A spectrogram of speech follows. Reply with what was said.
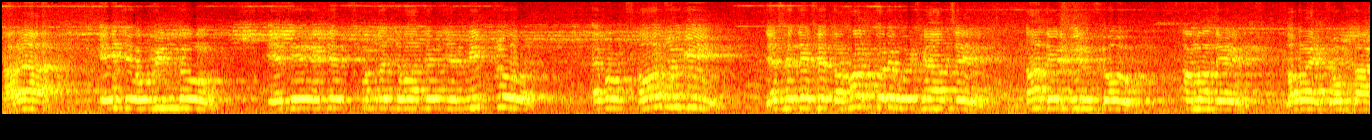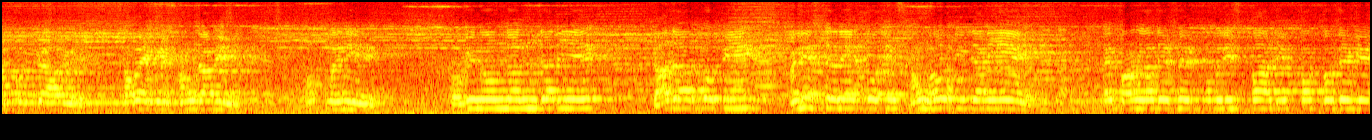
তারা এই যে অভিন্ন এদের এদের সাম্রাজ্যবাদের যে মিত্র এবং সহযোগী দেশে দেশে দখল করে বসে আছে, তাদের বিরুদ্ধেও আমাদের লড়াই যোগদান করতে হবে। সবাইকে সংগ্রামে মানে অভিনন্দন জানিয়ে গাজার প্রতি, ফিলিস্তিনের প্রতি সংহতি জানিয়ে বাংলাদেশের কমিউনিস্ট পার্টির পক্ষ থেকে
